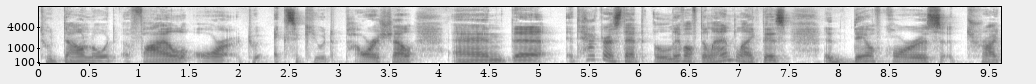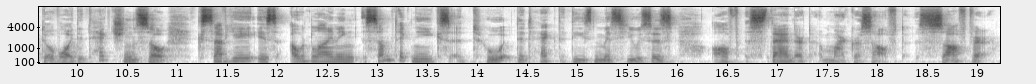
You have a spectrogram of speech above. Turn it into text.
to download a file or to execute PowerShell. And uh, attackers that live off the land like this, they of course try to avoid detection. So Xavier is outlining some techniques to detect these misuses of standard Microsoft software.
